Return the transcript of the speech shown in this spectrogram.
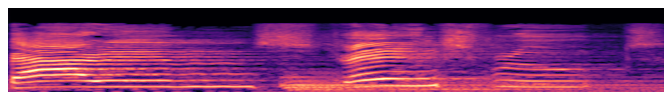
Barren, strange fruit.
